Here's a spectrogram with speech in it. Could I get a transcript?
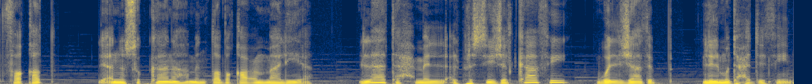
فقط لأن سكانها من طبقة عمالية لا تحمل البرستيج الكافي والجاذب للمتحدثين.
